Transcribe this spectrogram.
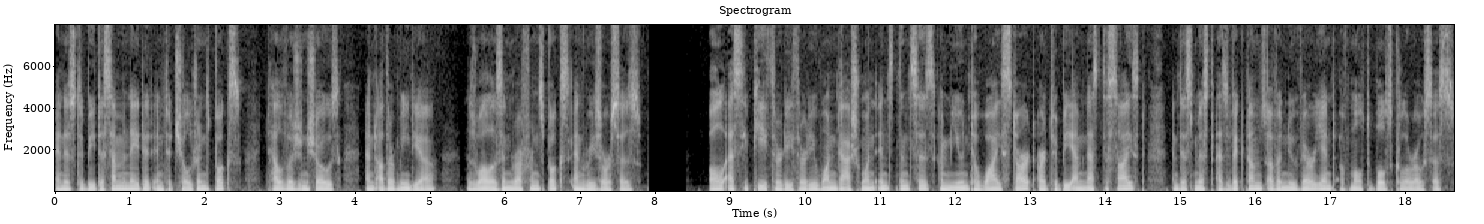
and is to be disseminated into children's books, television shows, and other media, as well as in reference books and resources. All SCP 3031 1 instances immune to Y start are to be amnesticized and dismissed as victims of a new variant of multiple sclerosis.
